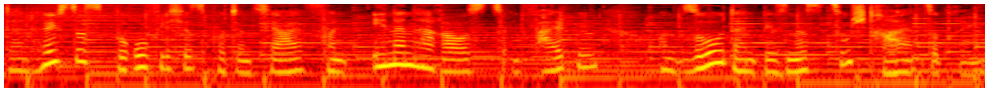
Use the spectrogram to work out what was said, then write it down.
dein höchstes berufliches Potenzial von innen heraus zu entfalten und so dein Business zum Strahlen zu bringen.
